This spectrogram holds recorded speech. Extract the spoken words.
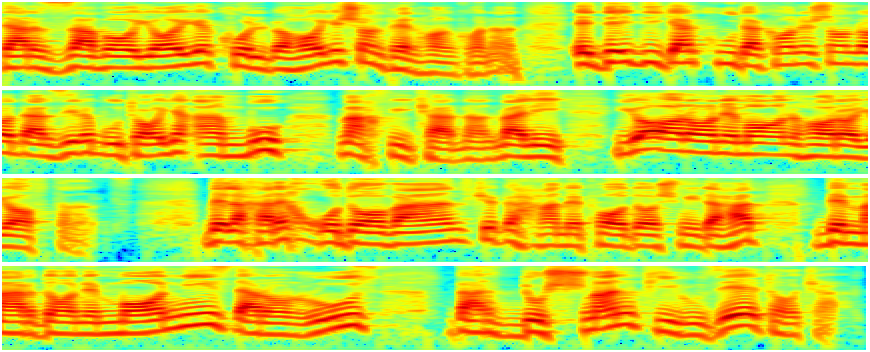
در زوایای کلبه هایشان پنهان کنند. عده دیگر کودکانشان را در زیر بوتهای انبوه مخفی کردند ولی یاران ما آنها را یافتند. بالاخره خداوند که به همه پاداش می‌دهد به مردان ما نیز در آن روز بر دشمن پیروزی اعطا کرد.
